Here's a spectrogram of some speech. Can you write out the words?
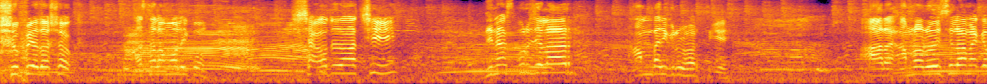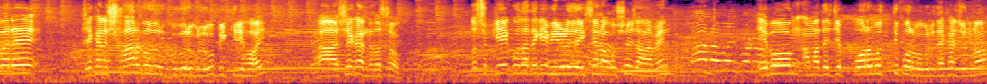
সুপ্রিয় দর্শক, আসসালামু আলাইকুম। স্বাগত জানাচ্ছি দিনাজপুর জেলার আমবাড়ি গরুহাট থেকে। আর আমরা রয়েছিলাম একেবারে যেখানে সার গরু- গরুগুলো বিক্রি হয় সেখানে দর্শক। দর্শক, কে কোথা থেকে ভিডিওটি দেখছেন অবশ্যই জানাবেন। এবং আমাদের যে পরবর্তী পর্বগুলো দেখার জন্য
